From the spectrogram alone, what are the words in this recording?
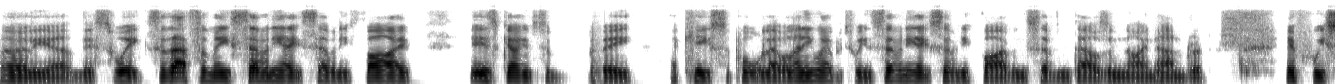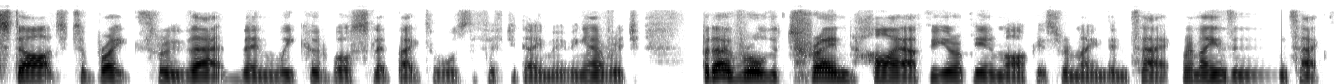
earlier this week. So that for me, 78.75 is going to be a key support level, anywhere between 78.75 and 7,900. If we start to break through that, then we could well slip back towards the 50-day moving average. But overall, the trend higher for European markets remained intact, remains intact.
